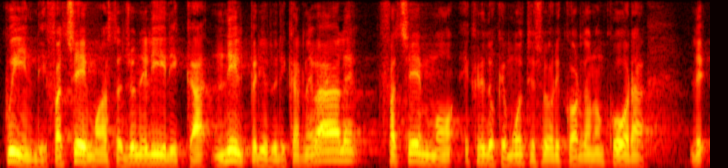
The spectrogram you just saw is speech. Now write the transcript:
quindi facemmo la stagione lirica nel periodo di Carnevale, facemmo, e credo che molti se lo ricordano ancora, le,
